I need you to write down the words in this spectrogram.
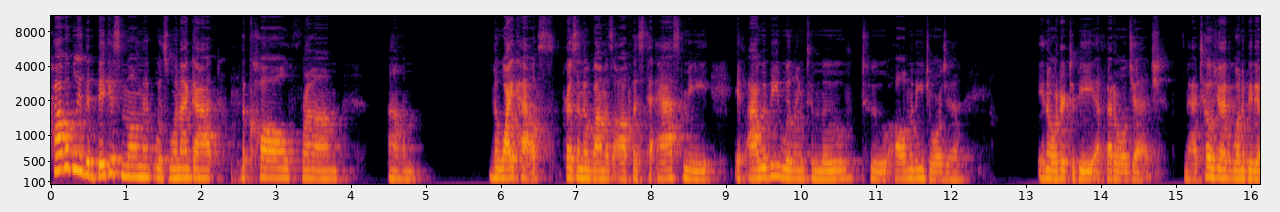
Probably the biggest moment was when I got the call from um, the White House, President Obama's office, to ask me if I would be willing to move to Albany, Georgia, in order to be a federal judge. Now, I told you I'd want to be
